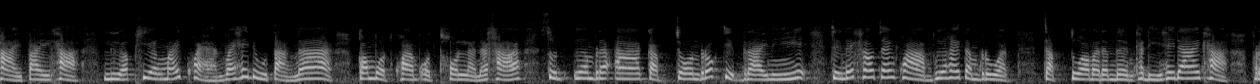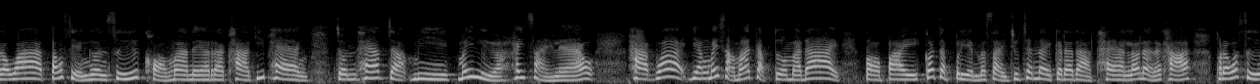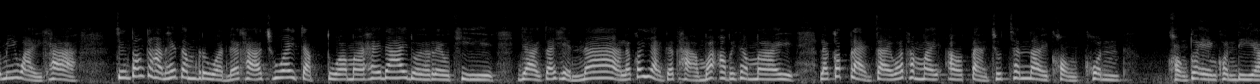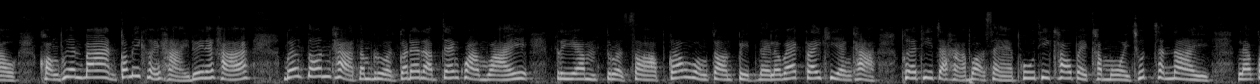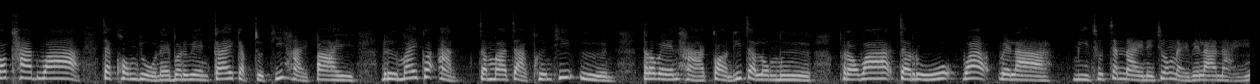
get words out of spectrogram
หายไปค่ะ เหลือเพียงไม้แขวนไว้ให้ดูต่างหน้า ก็หมดความอดทนแหละนะคะ สุดเอื้อมระอากับโจรโรคจิตรายนี้ จึงได้เข้าแจ้งความเพื่อให้ตำรวจ จับตัวมาดำเนินคดีให้ได้ค่ะ เพราะว่าต้องเสียเงินซื้อของมาในราคาที่แพง จนแทบจะมีไม่เหลือให้ใส่แล้ว หากว่ายังไม่สามารถจับตัวมาได้ ต่อไปก็จะเปลี่ยนมาใส่ชุดชั้นในกระดาษแทนแล้วนะนะคะ เพราะว่าซื้อไม่ไหวค่ะ จึงต้องการให้ตำรวจนะคะ ช่วยจับตัวมาให้ได้โดยเร็วที อยากจะเห็นหน้าแล้วก็อยากจะถามว่าเอาไปทำไม แล้วก็แปลกใจว่าทำไมเอาแต่ชุดชั้นในของคน ของตัวเองคนเดียว ของเพื่อนบ้านก็ไม่เคยหายด้วยนะคะ เบื้องต้นค่ะตำรวจก็ได้รับแจ้งความไว้ เตรียมตรวจสอบกล้องวงจรปิดในละแวกใกล้เคียงค่ะ เพื่อที่จะหาเบาะแสผู้ที่เข้าไปขโมยชุดชั้นใน แล้วก็คาดว่าจะคงอยู่ในบริเวณใกล้กับจุดที่หายไป หรือไม่ก็อาจจะมาจากพื้นที่อื่น ตระเวนหาก่อนที่จะลงมือ เพราะว่าจะรู้ว่าเวลามีชุดชั้นในในช่วงไหนเวลาไหน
